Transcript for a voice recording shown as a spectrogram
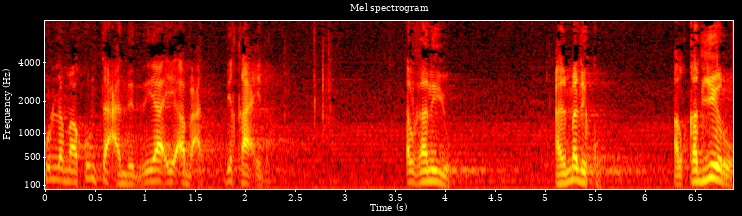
كلما كنت عن الرياء أبعد. دي قاعدة. الغني الملك القدير؟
